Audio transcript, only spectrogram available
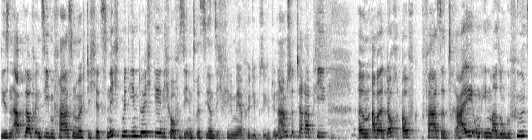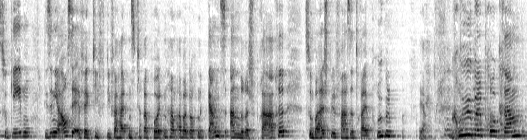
Diesen Ablauf in sieben Phasen möchte ich jetzt nicht mit Ihnen durchgehen. Ich hoffe, Sie interessieren sich viel mehr für die psychodynamische Therapie. Ähm, aber doch auf Phase drei, um Ihnen mal so ein Gefühl zu geben, die sind ja auch sehr effektiv, die Verhaltenstherapeuten haben aber doch eine ganz andere Sprache. Zum Beispiel Phase drei Prügel, ja. Grübelprogramm.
